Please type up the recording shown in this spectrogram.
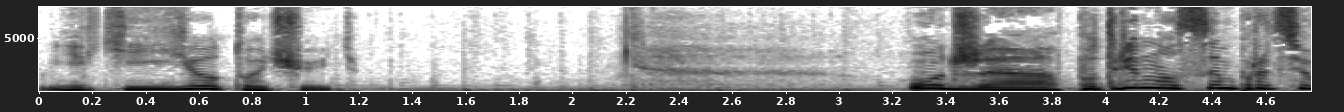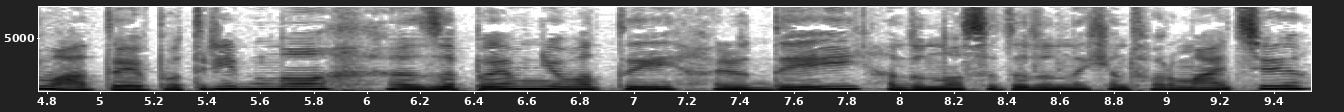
які її оточують. Отже, потрібно з цим працювати, потрібно е, запевнювати людей, доносити до них інформацію,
